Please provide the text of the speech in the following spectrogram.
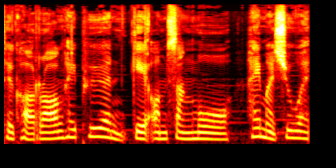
เธอขอร้องให้เพื่อนเกออมซังโมให้มาช่วย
